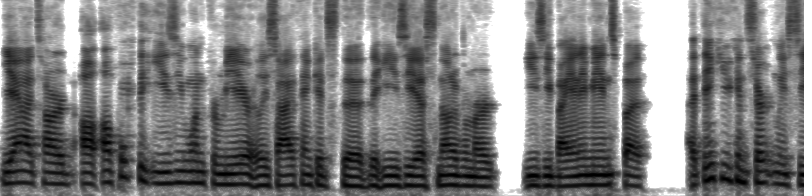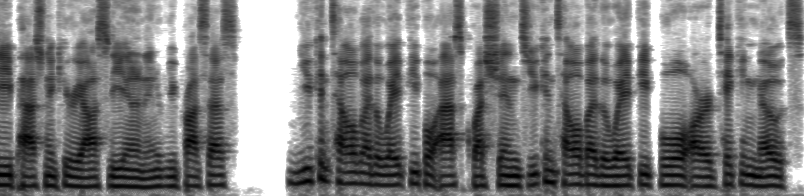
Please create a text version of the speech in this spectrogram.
yeah, it's hard. I'll, I'll pick the easy one for me, or at least I think it's the the easiest. None of them are easy by any means, but I think you can certainly see passion and curiosity in an interview process. You can tell by the way people ask questions. You can tell by the way people are taking notes.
